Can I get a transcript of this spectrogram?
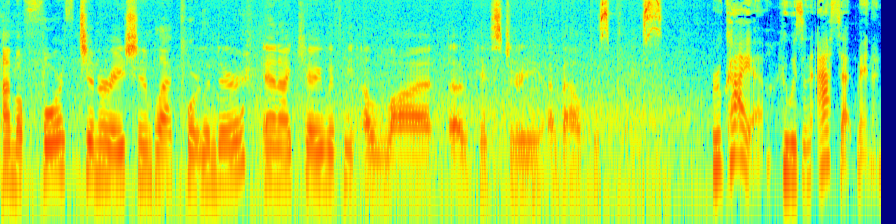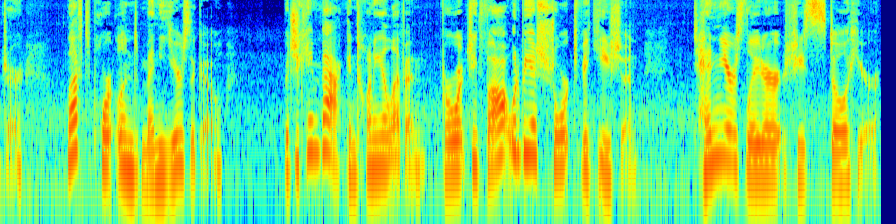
I'm a fourth generation Black Portlander, and I carry with me a lot of history about this place. Rukaiyah, who is an asset manager, left Portland many years ago, but she came back in 2011 for what she thought would be a short vacation. Ten years later, she's still here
